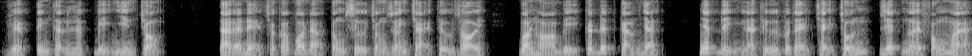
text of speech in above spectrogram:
việc tinh thần lực bị nhìn trộm. Ta đã để cho các võ đạo tông sư trong doanh trại thử rồi, bọn họ bị cắt đứt cảm nhận, nhất định là thứ có thể chạy trốn, giết người phóng hỏa,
